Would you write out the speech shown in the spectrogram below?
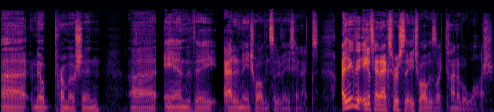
uh, no promotion, uh, and they added an A12 instead of an A10X. I think the A10X versus the A12 is like kind of a wash.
